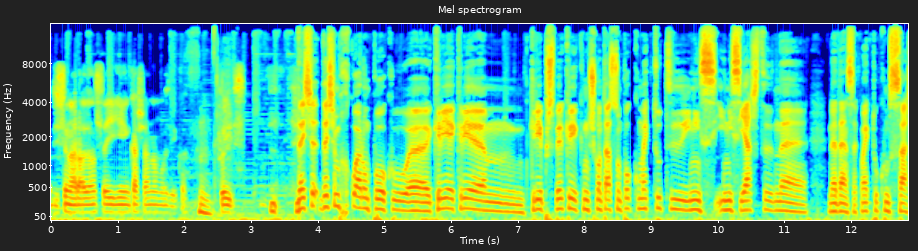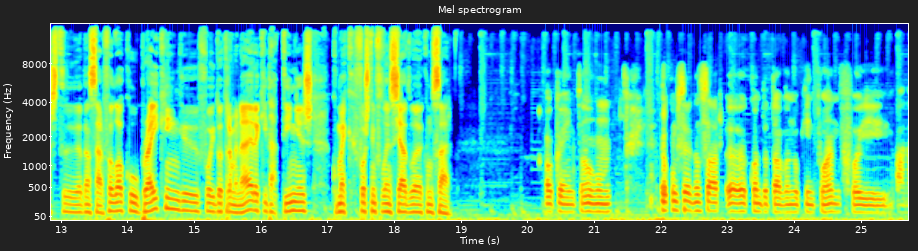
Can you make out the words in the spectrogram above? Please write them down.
adicionar à dança e encaixar na música. Hum. Foi isso. Deixa-me deixa recuar um pouco. Uh, queria, queria, um, queria perceber, queria que nos contasse um pouco como é que tu te inici iniciaste na, na dança, como é que tu começaste a dançar? Foi logo com o breaking? Foi de outra maneira? Que idade tinhas? Como é que foste influenciado a começar? Ok, então eu comecei a dançar uh, quando eu estava no quinto ano, foi há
